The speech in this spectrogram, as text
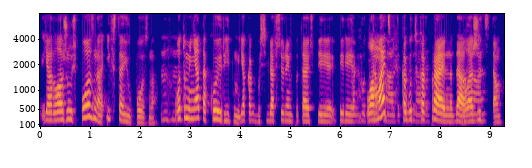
я ложусь поздно и встаю поздно. Угу. Вот у меня такой ритм. Я как бы себя все время пытаюсь пере, переломать, как, надо, как, как будто надо. как правильно, да, ага. ложиться там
